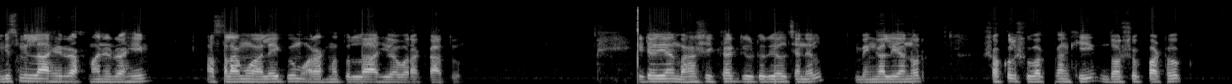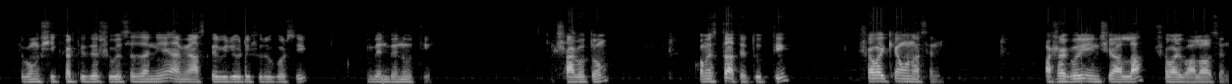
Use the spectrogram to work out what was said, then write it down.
বিসমিল্লাহির রহমানির রহিম আসসালামু আলাইকুম আরহামতুল্লাহি ওবরাকাত ইটালিয়ান ভাষা শিক্ষার টিউটোরিয়াল চ্যানেল, বেঙ্গালিয়ানোর সকল শুভাকাঙ্ক্ষী, দর্শক, পাঠক এবং শিক্ষার্থীদের শুভেচ্ছা জানিয়ে আমি আজকের ভিডিওটি শুরু করছি বেনবেনুতি। স্বাগতম। কমেস্তাতে তুত্তি। সবাই কেমন আছেন? আশা করি ইনশাআল্লাহ সবাই ভালো আছেন।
